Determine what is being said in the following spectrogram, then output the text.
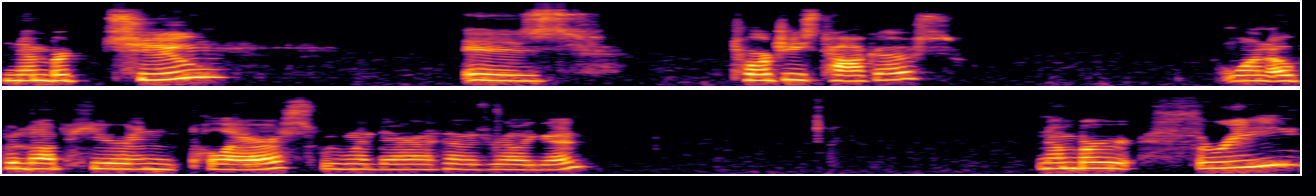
Number two is Torchy's Tacos. One opened up here in Polaris. We went there. I thought it was really good. Number three.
